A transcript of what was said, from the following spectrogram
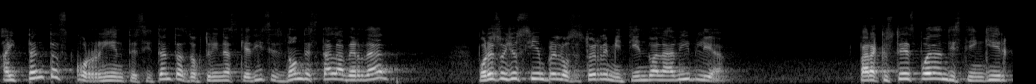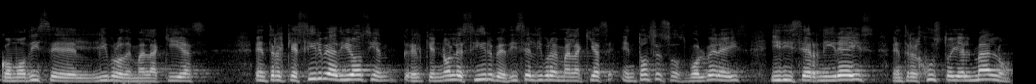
hay tantas corrientes y tantas doctrinas que dices, ¿dónde está la verdad? Por eso yo siempre los estoy remitiendo a la Biblia, para que ustedes puedan distinguir, como dice el libro de Malaquías, entre el que sirve a Dios y entre el que no le sirve, dice el libro de Malaquías, entonces os volveréis y discerniréis entre el justo y el malo,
